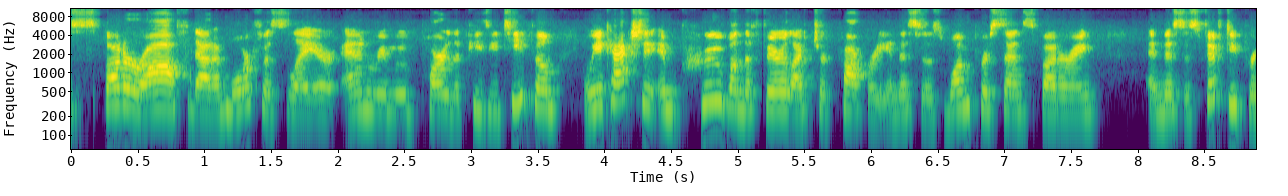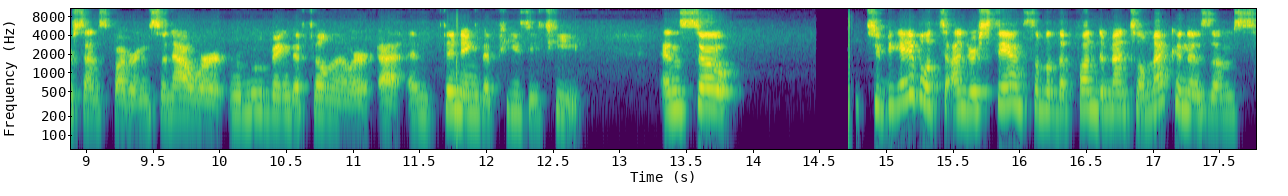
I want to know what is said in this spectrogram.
sputter off that amorphous layer and remove part of the PZT film. We can actually improve on the ferroelectric property. And this is 1% sputtering and this is 50% sputtering. So now we're removing the film and, we're, uh, and thinning the PZT. And so to be able to understand some of the fundamental mechanisms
